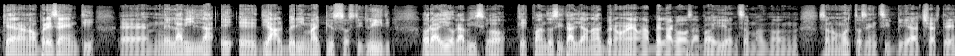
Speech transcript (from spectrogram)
che erano presenti eh, nella villa e, e, di alberi mai più sostituiti. Ora io capisco che quando si taglia un albero non è una bella cosa, poi io insomma non, sono molto sensibile a certe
